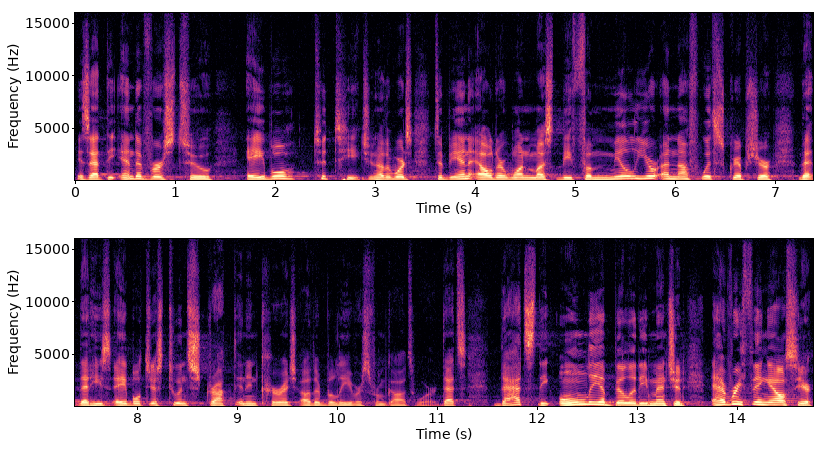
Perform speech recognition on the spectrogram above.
is at the end of verse 2 able to teach. In other words, to be an elder, one must be familiar enough with Scripture that, that he's able just to instruct and encourage other believers from God's Word. That's, that's the only ability mentioned. Everything else here,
